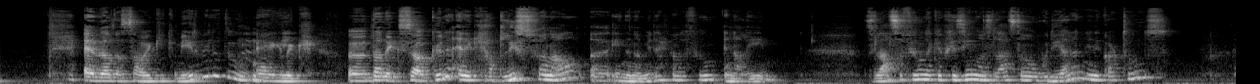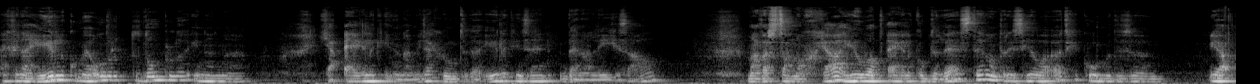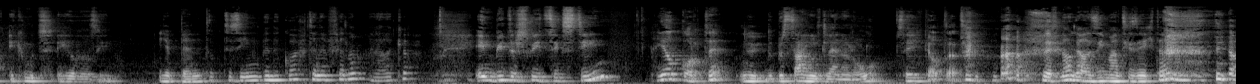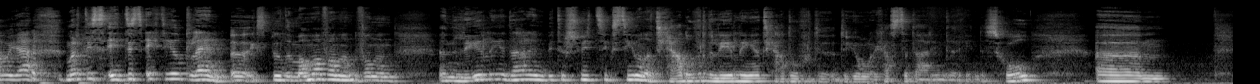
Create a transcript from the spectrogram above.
En wel, dat zou ik meer willen doen eigenlijk. Uh, dan ik zou kunnen. En ik ga het liefst van al uh, in de namiddag naar de film en alleen. Dus de laatste film dat ik heb gezien was de laatste van Woody Allen in de cartoons. En ik vind dat heerlijk om mij onder te dompelen in een... Uh, ja, eigenlijk in de namiddag, we moeten daar eerlijk in zijn, bijna een lege zaal. Maar daar staat nog ja, heel wat eigenlijk op de lijst, hè, want er is heel wat uitgekomen. Dus ja, ik moet heel veel zien. Je bent ook te zien binnenkort in een film. Welke? In Bittersweet 16. Heel kort, hè? Nu, er bestaan geen kleine rollen, zeg ik altijd. Dat heeft nog wel eens iemand gezegd, hè? ja, maar ja. Maar het is, het is echt heel klein. Uh, ik speel de mama van een, van een, een leerling daar in Bittersweet 16. Want het gaat over de leerlingen, het gaat over de, de jonge gasten daar in de, in de school. Um,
